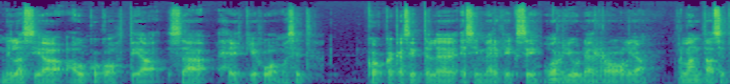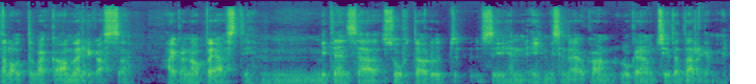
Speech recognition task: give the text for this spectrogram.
Millaisia aukkokohtia sä Heikki huomasit? Kokka käsittelee esimerkiksi orjuuden roolia, plantaasitaloutta vaikka Amerikassa aika nopeasti. Miten sä suhtaudut siihen ihmisenä, joka on lukenut siitä tarkemmin?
